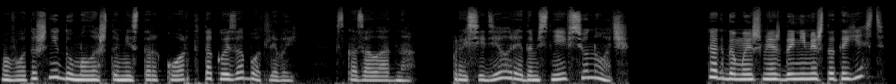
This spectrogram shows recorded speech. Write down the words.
«Вот уж не думала, что мистер Корт такой заботливый», — сказала одна. Просидел рядом с ней всю ночь. «Как думаешь, между ними что-то есть?»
